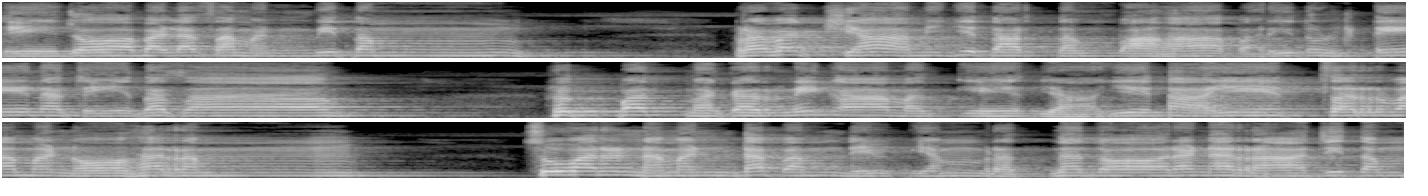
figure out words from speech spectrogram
தேஜோபலசமன்விதம் பிரவக்ஷ்யாமி கிதார்த்தம் வா பரிதுஷ்டேன சேதசா मध्ये ध्यायेतायेत् सर्वमनोहरम् सुवर्णमण्डपं दिव्यं रत्नतोरणराजितम्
